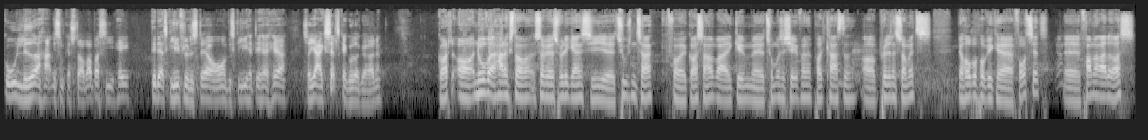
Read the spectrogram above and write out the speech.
gode ledere har vi, som kan stoppe op og sige, hey, det der skal lige flyttes derover, vi skal lige have det her her, så jeg ikke selv skal gå ud og gøre det. Godt, og nu hvor jeg har det stopper, så vil jeg selvfølgelig gerne sige uh, tusind tak for et godt samarbejde gennem uh, Thomas og Cheferne, podcastet og President Summits. Jeg håber på, at vi kan fortsætte uh, fremadrettet også,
